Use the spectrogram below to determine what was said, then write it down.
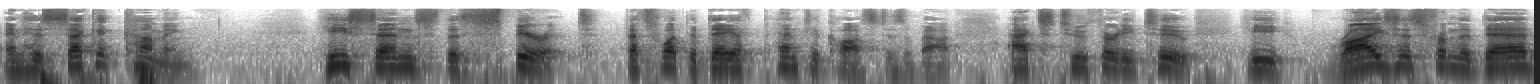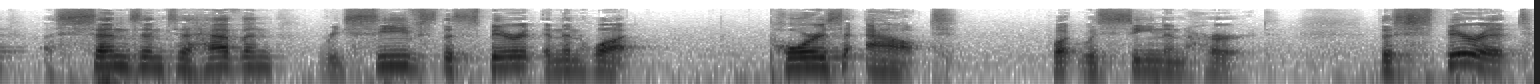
and his second coming, he sends the Spirit that's what the day of Pentecost is about. Acts 2:32. He rises from the dead, ascends into heaven, receives the Spirit, and then what? Pours out what was seen and heard. The Spirit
